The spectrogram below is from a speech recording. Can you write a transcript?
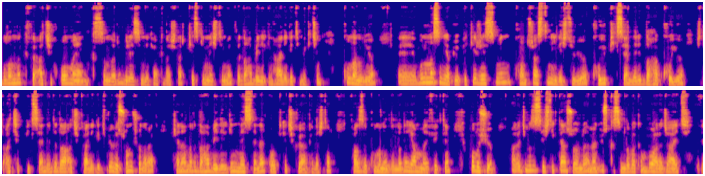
bulanık ve açık olmayan kısımları bir resimdeki arkadaşlar keskinleştirmek ve daha belirgin hale getirmek için kullanılıyor. Ee, bunu nasıl yapıyor peki? Resmin kontrastını iyileştiriyor. Koyu pikselleri daha koyu, işte açık pikselleri de daha açık hale getiriyor ve sonuç olarak kenarları daha belirgin nesneler ortaya çıkıyor arkadaşlar. Fazla kullanıldığında da yanma efekti oluşuyor. Aracımızı seçtikten sonra hemen üst kısımda bakın bu araca ait e,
